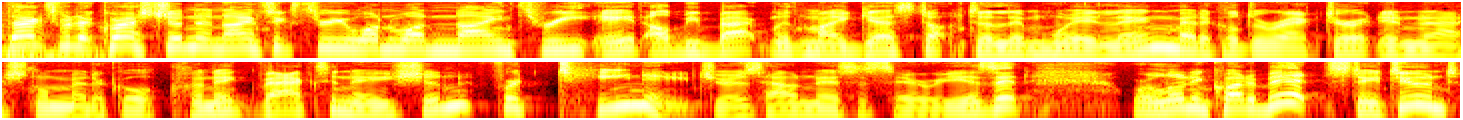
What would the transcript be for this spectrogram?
Thanks for the question at nine six three one one nine three eight. I'll be back with my guest, Dr. Lim Hui Ling, medical director at International Medical Clinic. Vaccination for teenagers, how necessary is it? We're learning quite a bit. Stay tuned.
